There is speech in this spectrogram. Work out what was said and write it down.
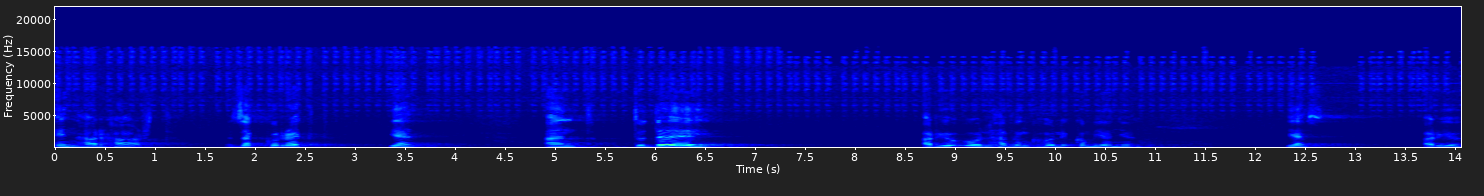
in her heart. Is that correct? Yeah? And today, are you all having Holy Communion? Yes? Are you?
